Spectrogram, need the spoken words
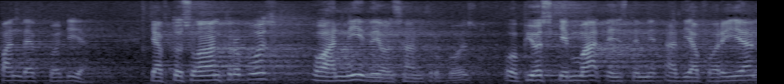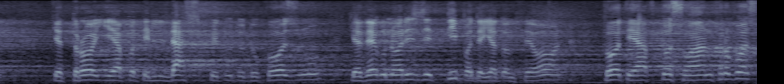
πάντα ευκολία και αυτός ο άνθρωπος ο ανίδεος άνθρωπος ο οποίος κοιμάται στην αδιαφορία και τρώγει από τη λάσπη του, του, του κόσμου και δεν γνωρίζει τίποτε για τον Θεό, τότε αυτός ο άνθρωπος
